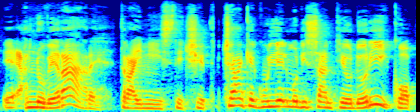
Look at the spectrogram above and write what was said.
eh, annoverare tra i mistici. C'è anche Guglielmo di San Teodorico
